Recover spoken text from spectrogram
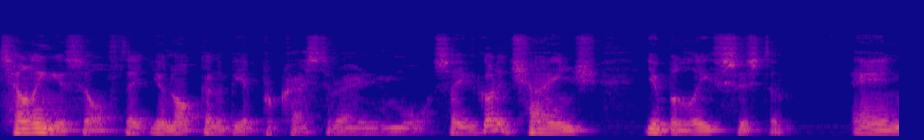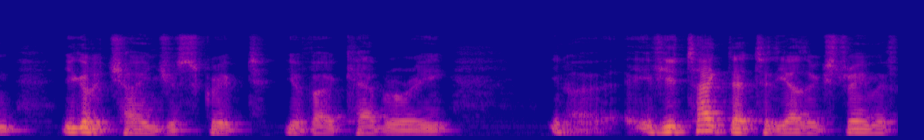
telling yourself that you're not going to be a procrastinator anymore. So you've got to change your belief system and you've got to change your script, your vocabulary. You know, if you take that to the other extreme, if,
